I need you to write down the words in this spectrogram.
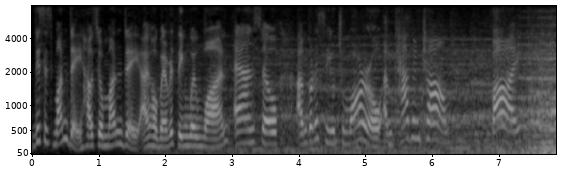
this is Monday. How's your Monday? I hope everything went well. And so I'm going to see you tomorrow. I'm Catherine Chang. Bye.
